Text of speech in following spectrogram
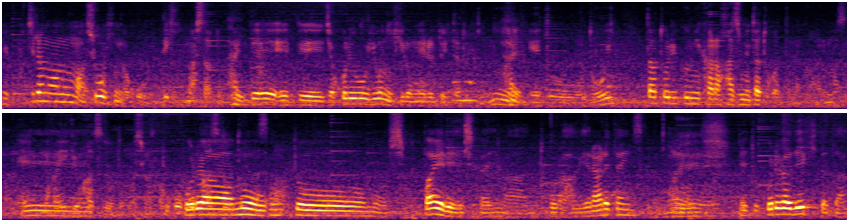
でこちらのあの、まあ、商品がこうできましたと、はい。でえーでじゃあこれを世に広めるといったときに、はい。えー、とどういった取り組みから始めたとかってなんかありますかね、えー。なんか営業活動と申しますか？これはもう本当もう失敗例しか今のところ挙げられたいんですけども、活動とかえっと、これができた段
